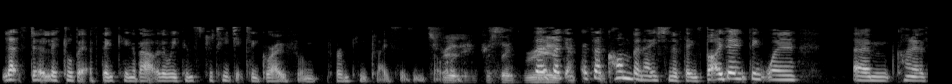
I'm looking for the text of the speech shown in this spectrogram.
let's do a little bit of thinking about whether we can strategically grow from from key places and so it's really interesting. Really so it's, like, it's a combination of things, but I don't think we're um, kind of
